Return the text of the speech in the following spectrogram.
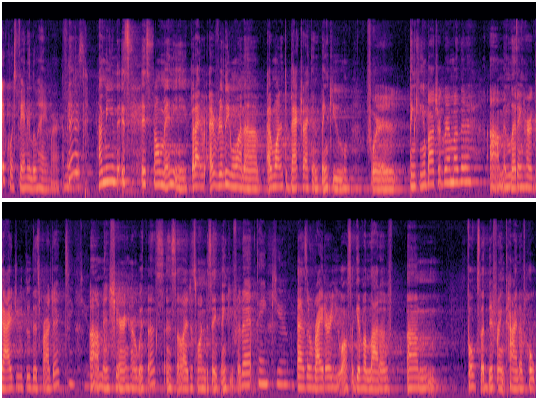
of course, Fannie Lou Hamer. I mean, just, I mean it's, it's so many, but I, I really wanna, I wanted to backtrack and thank you for thinking about your grandmother um, and letting her guide you through this project um, and sharing her with us. And so I just wanted to say thank you for that. Thank you. As a writer, you also give a lot of um, folks a different kind of hope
